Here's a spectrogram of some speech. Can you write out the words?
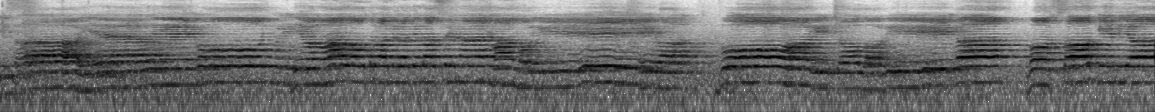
Ісаєли будь, Діва мала у тробі родила сина Еммануїла, Бога і чоловіка, восток ім'я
